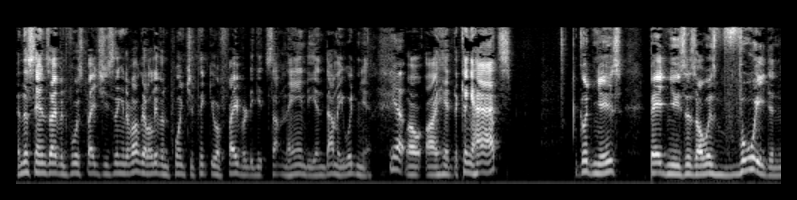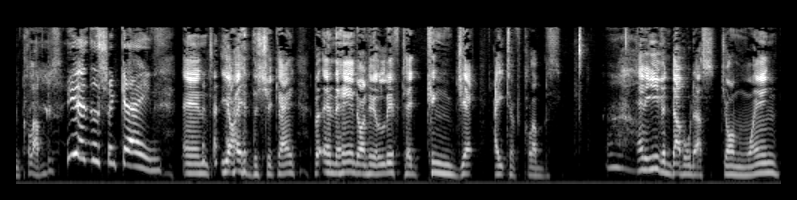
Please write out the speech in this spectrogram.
And this hand's open four spades. She's thinking, if I've got 11 points, you'd think you're a favourite to get something handy and dummy, wouldn't you? Yep. Well, I had the King of Hearts. Good news. Bad news is I was void in clubs. Yeah, the chicane. And yeah, I had the chicane, but and the hand on her left had King Jack eight of clubs, and he even doubled us, John Wang.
